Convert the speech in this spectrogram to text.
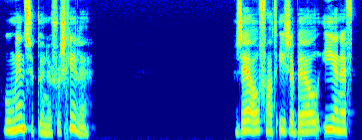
hoe mensen kunnen verschillen. Zelf had Isabel INFP,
